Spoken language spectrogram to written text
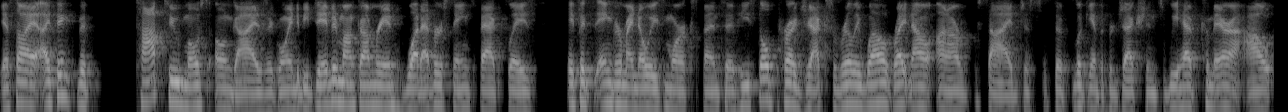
Yes, I, I think the top two most owned guys are going to be David Montgomery and whatever Saints back plays. If it's Ingram, I know he's more expensive. He still projects really well right now on our side. Just the, looking at the projections, we have Kamara out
